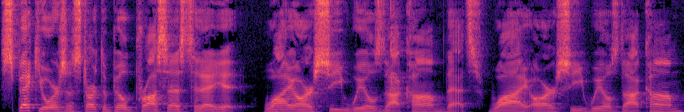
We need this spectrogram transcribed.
Spec yours and start the build process today at yrcwheels.com. That's yrcwheels.com.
